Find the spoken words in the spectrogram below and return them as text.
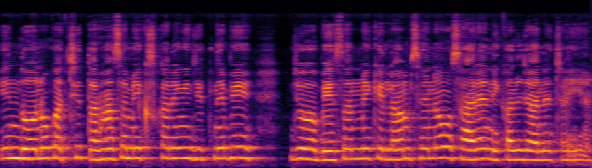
इन दोनों को अच्छी तरह से मिक्स करेंगे, जितने भी जो बेसन में के लम्स हैं ना, वो सारे निकल जाने चाहिए।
